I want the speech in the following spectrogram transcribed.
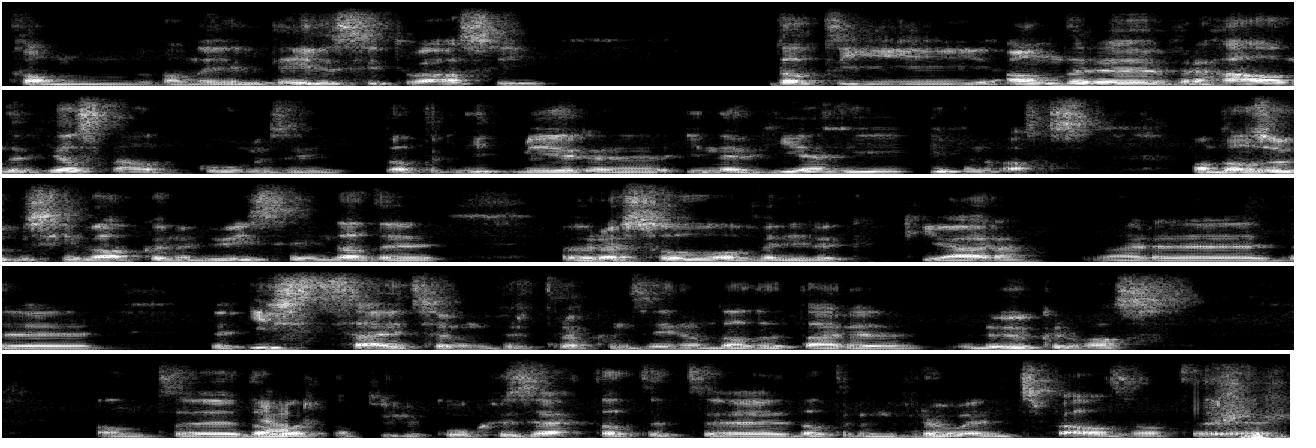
van, van de hele situatie dat die andere verhalen er heel snel gekomen zijn. Dat er niet meer uh, energie aan geven was. Want dan zou het misschien wel kunnen geweest zijn dat de Russell of eigenlijk Chiara naar uh, de, de East Side zouden vertrokken zijn, omdat het daar leuker was. Want uh, dat wordt natuurlijk ook gezegd dat, het, uh, dat er een vrouw in het spel zat. Uh.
